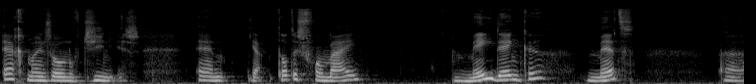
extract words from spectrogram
echt mijn zoon of genius? En ja, dat is voor mij meedenken met uh,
